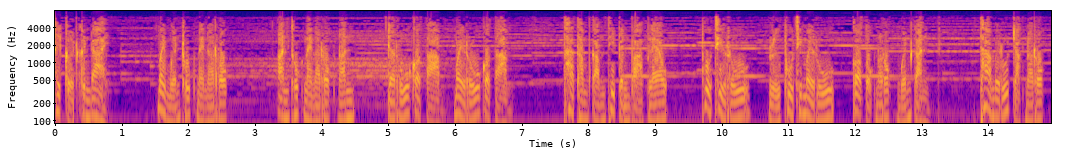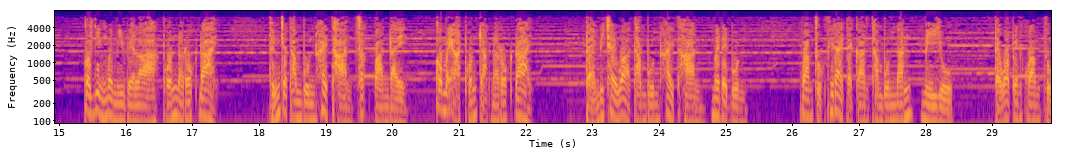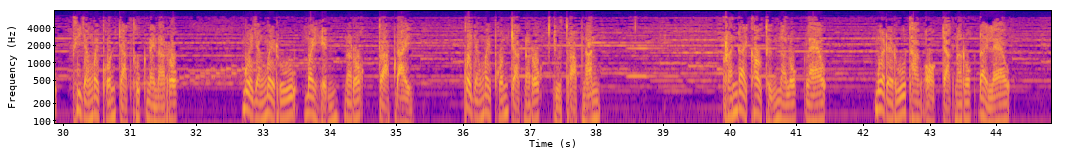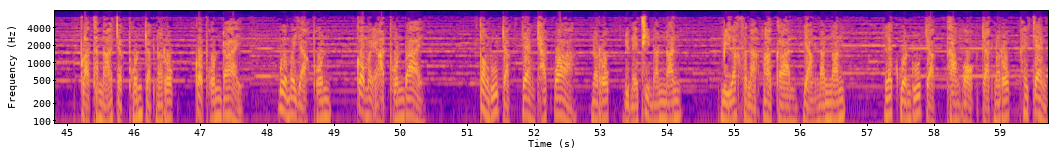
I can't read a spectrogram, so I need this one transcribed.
ให้เกิดขึ้นได้ ไม่เหมือนทุกในนรก อันทุกในนรกนั้น จะรู้ก็ตาม ไม่รู้ก็ตาม ถ้าทำกรรมที่เป็นบาปแล้ว ผู้ที่รู้หรือผู้ที่ไม่รู้ก็ตกนรกเหมือนกัน ถ้าไม่รู้จักนรก ก็ยิ่งไม่มีเวลาพ้นนรกได้ ถึงจะทำบุญให้ทานสักปานใด ก็ไม่อาจพ้นจากนรกได้ แต่ไม่ใช่ว่าทำบุญให้ทานไม่ได้บุญ ความสุขที่ได้แต่การทำบุญนั้นมีอยู่ แต่ว่าเป็นความสุขที่ยังไม่พ้นจากทุกข์ในนรก เมื่อยังไม่รู้ไม่เห็นนรกตราบใด ก็ยังไม่พ้นจากนรกอยู่ตราบนั้น ครั้นได้เข้าถึงนรกแล้ว เมื่อได้รู้ทางออกจากนรกได้แล้ว ปรารถนาจากพ้นจากนรกก็พ้นได้ เมื่อไม่อยากพ้นก็ไม่อาจพ้นได้ ต้องรู้จักแจ้งชัดว่านรกอยู่ในที่นั้นๆ มีลักษณะอาการอย่างนั้นๆ และควรรู้จักทางออกจากนรกให้แจ้ง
